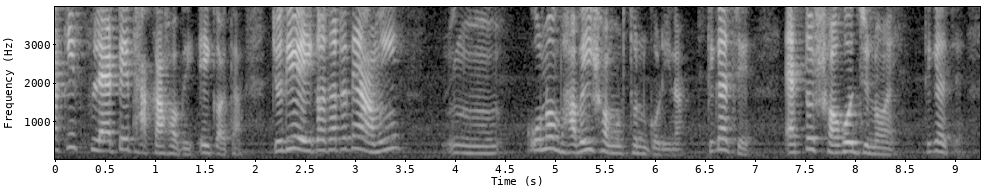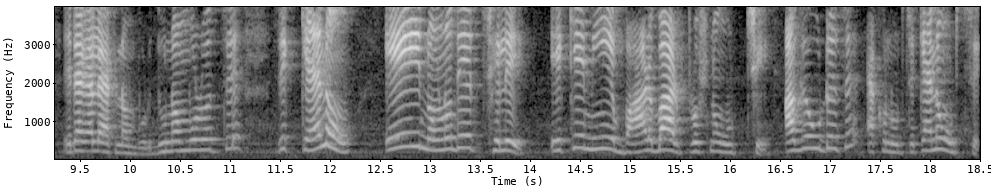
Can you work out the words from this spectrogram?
নাকি ফ্ল্যাটে থাকা হবে, এই কথা। যদিও এই কথাটাতে আমি কোনোভাবেই সমর্থন করি না, ঠিক আছে? এত সহজ নয়। ঠিক আছে? এটা গেল এক নম্বর। দু নম্বর হচ্ছে যে কেন এই ননদের ছেলে একে নিয়ে বারবার প্রশ্ন উঠছে? আগে উঠেছে, এখন উঠছে। কেন উঠছে?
